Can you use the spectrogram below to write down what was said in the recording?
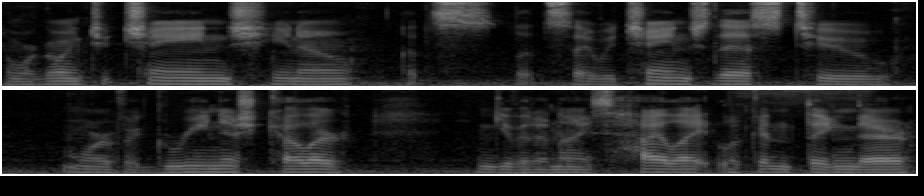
And we're going to change you know let's let's say we change this to more of a greenish color and give it a nice highlight looking thing there.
